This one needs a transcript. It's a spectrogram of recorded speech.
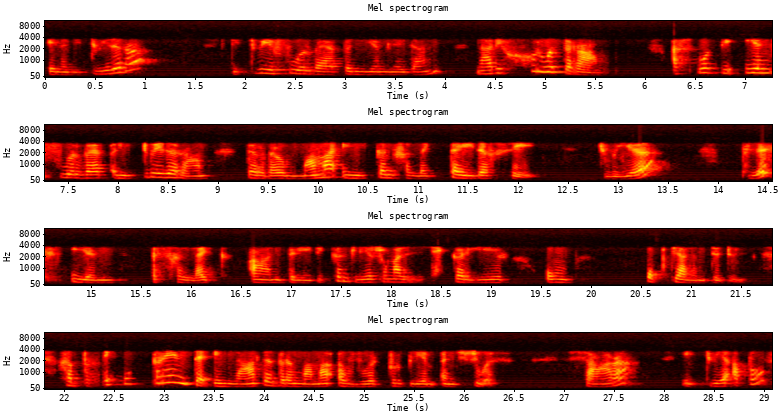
en in die tweede raam? Die twee voorwerpe neem jy dan na die groot raam. Asook die een voorwerp in die tweede raam terwyl mamma en die kind gelyktydig sê: 2 plus 1 is gelyk aan 3. Die kind leer sommer lekker hier om optelling te doen gebruik ook prente en later bring mamma 'n woordprobleem in soos Sarah het 2 appels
